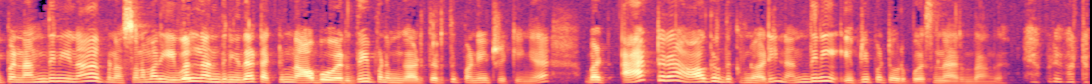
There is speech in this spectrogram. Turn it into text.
இப்போ நந்தினினா இப்போ நான் சொன்ன மாதிரி இவள் நந்தினி தான் டக்குன்னு ஞாபகம் வருது. இப்போ நமக்கு அடுத்தடுத்து பண்ணிட்டு இருக்கீங்க பட் ஆக்டராக ஆகிறதுக்கு முன்னாடி நந்தினி எப்படிப்பட்ட ஒரு பர்சனாக இருந்தாங்க? எப்படிப்பட்ட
